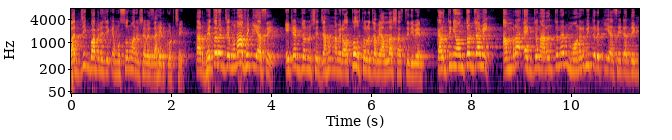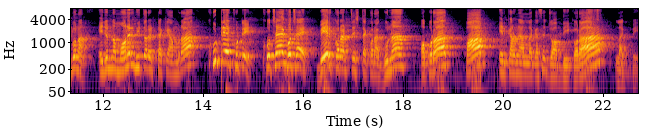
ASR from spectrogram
বাহ্যিকভাবে নিজেকে মুসলমান হিসেবে জাহির করছে। তার ভেতরের যে মুনাফিকি আছে, এটার জন্য সে জাহান্নামের অতল তলে যাবে, আল্লাহ শাস্তি দিবেন। কারণ তিনি অন্তর্জামী আমরা একজন আরেকজনের মনের ভিতরে কি আছে এটা দেখব না। এজন্য মনের ভিতরেরটাকে আমরা খুঁটে খুঁটে, খোঁচায় খোঁচায় বের করার চেষ্টা করা গুনাহ, অপরাধ, পাপ, এর কারণে আল্লাহর কাছে জবাবদিহি করা লাগবে।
